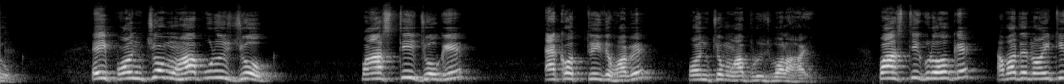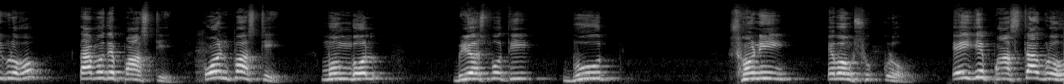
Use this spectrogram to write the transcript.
যোগ। এই পঞ্চ মহাপুরুষ যোগ পাঁচটি যোগের একত্রিতভাবে পঞ্চ মহাপুরুষ বলা হয়। পাঁচটি গ্রহকে, আমাদের নয়টি গ্রহ, তার মধ্যে পাঁচটি। কোন পাঁচটি? মঙ্গল, বৃহস্পতি, বুধ, শনি এবং শুক্র। এই যে পাঁচটা গ্রহ,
